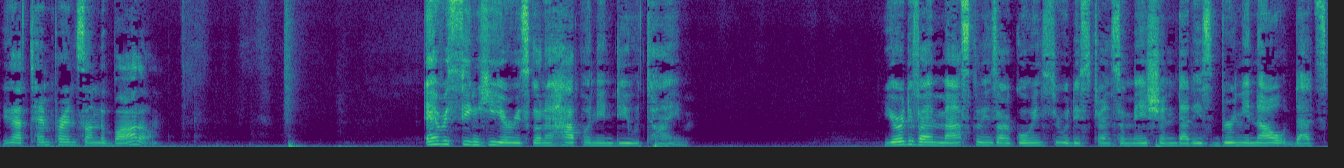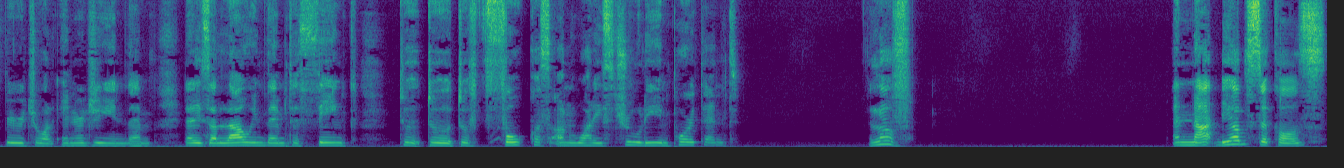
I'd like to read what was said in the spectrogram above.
You got temperance on the bottom. Everything here is going to happen in due time. Your divine masculines are going through this transformation that is bringing out that spiritual energy in them, that is allowing them to think, to, to, to focus on what is truly important. Love. And not the obstacles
